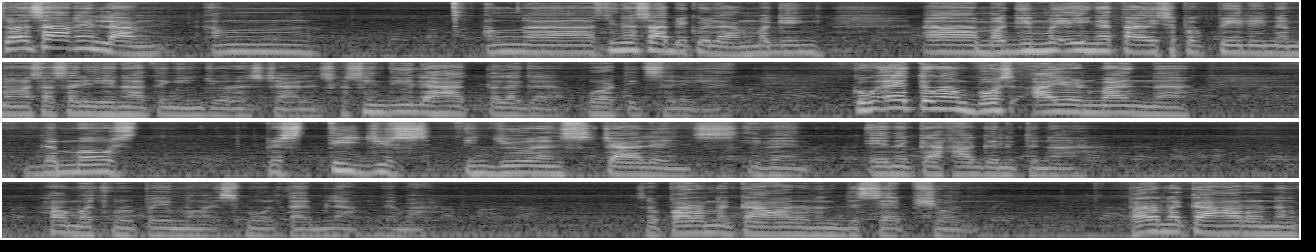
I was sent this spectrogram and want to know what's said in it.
So, sa akin lang, ang ang ah, sinasabi ko lang, maging ah, maging maingat tayo sa pagpili ng mga sasalihan nating endurance challenge kasi hindi lahat talaga worth it salihan. Kung eto ang Boss Ironman na the most prestigious endurance challenge event, eh nagkakaganito na how much more pa yung mga small time lang, 'di ba? So parang nagkakaroon ng deception. Parang nagkakaroon ng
